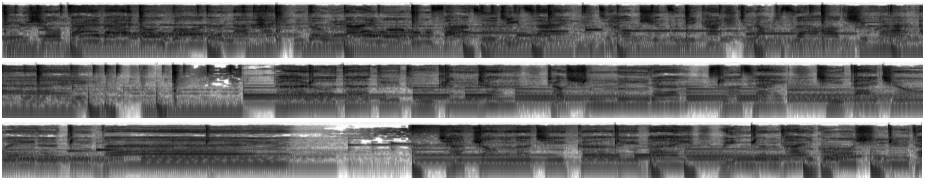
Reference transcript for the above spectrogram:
对你说拜拜哦，我的男孩，都无奈我无法自己猜，最后我选择离开，就让彼此好好的释怀。把偌大地图看真，找寻你的所在。期待久违的对白，假装了几个礼拜，未免太过失态，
